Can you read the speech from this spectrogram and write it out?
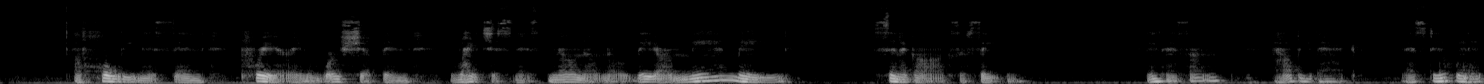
of holiness and prayer and worship and righteousness. No, no, no. They are man-made synagogues of Satan. Ain't that something? I'll be back. Let's deal with it.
